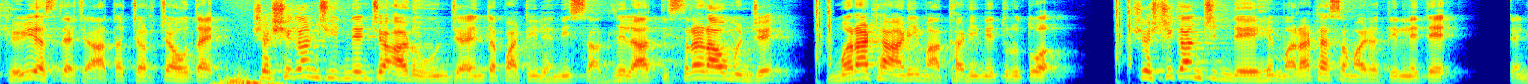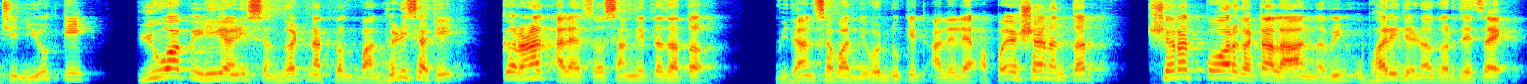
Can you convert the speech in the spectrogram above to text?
खेळी असल्याच्या आता चर्चा होत आहेत. शशिकांत शिंदेच्या आडून जयंत पाटील यांनी साधलेला तिसरा डाव म्हणजे मराठा आणि माथाडी नेतृत्व. शशिकांत शिंदे हे मराठा समाजातील नेते. त्यांची नियुक्ती युवा पिढी आणि संघटनात्मक बांधणीसाठी करण्यात आल्याचं सांगितलं जातं. विधानसभा निवडणुकीत आलेल्या अपयशानंतर शरद पवार गटाला नवीन उभारी देणं गरजेचं आहे.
